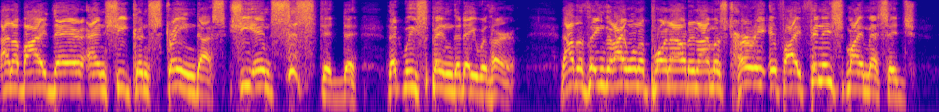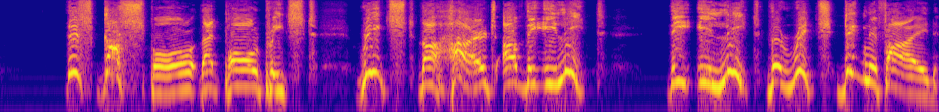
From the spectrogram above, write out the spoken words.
and abide there. And she constrained us. She insisted that we spend the day with her. Now the thing that I want to point out, and I must hurry if I finish my message, this gospel that Paul preached reached the heart of the elite. The elite, the rich, dignified,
